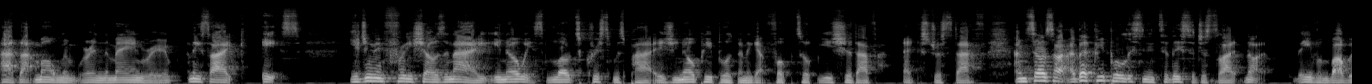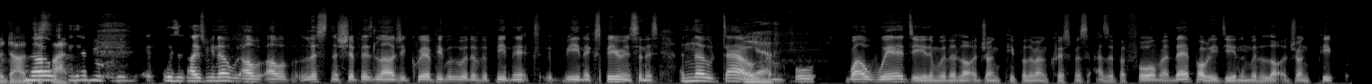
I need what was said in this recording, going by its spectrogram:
at that moment were in the main room, and it's like it's you're doing three shows a night. You know it's loads of Christmas parties. You know people are going to get fucked up. You should have extra staff. I'm so sorry. I bet people listening to this are just like not even bothered or No, just like everyone- is it- as we know, our, our listenership is largely queer. People who would have been been experiencing this, and no doubt, Yeah. and for, while we're dealing with a lot of drunk people around Christmas as a performer, they're probably dealing with a lot of drunk people.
